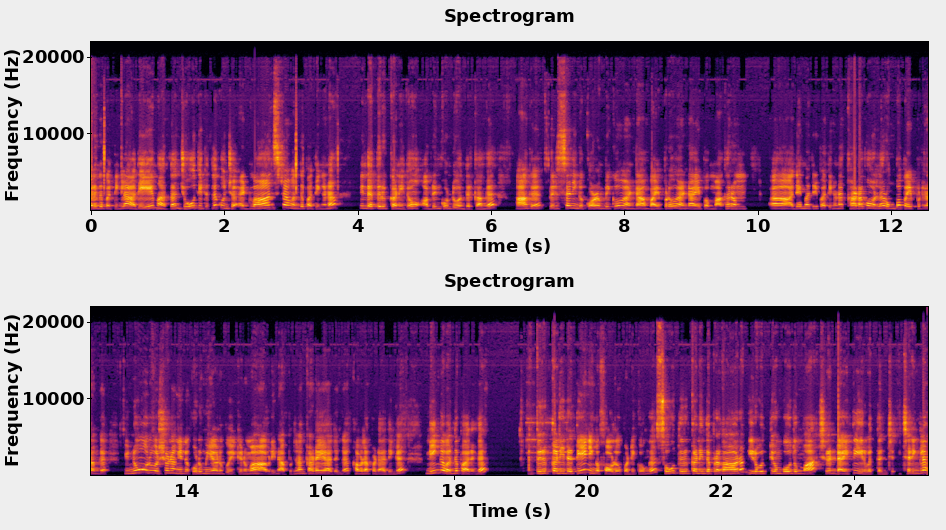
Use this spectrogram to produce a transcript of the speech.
வருது பாத்தீங்களா? அதே மாதிரிதான் ஜோதிடத்துல கொஞ்சம் அட்வான்ஸ்டா வந்து பாத்தீங்கன்னா இந்த திருக்கணிதம் அப்படின்னு கொண்டு வந்திருக்காங்க. ஆக பெருசா நீங்க குழம்பிக்கவும் வேண்டாம் பயப்படவும் வேண்டாம். இப்ப மகரம் ஆஹ் அதே மாதிரி பாத்தீங்கன்னா கடகம் எல்லாம் ரொம்ப பயப்படுறாங்க. இன்னும் ஒரு வருஷம் நாங்க இந்த கொடுமையை அனுபவிக்கணுமா அப்படின்னு அப்படிலாம் கிடையாதுங்க. கவலைப்படாதீங்க. நீங்க வந்து பாருங்க திருக்கணிதத்தையே நீங்க ஃபாலோ பண்ணிக்கோங்க. சோ திருக்கணித பிரகாரம் இருபத்தி ஒன்பது மார்ச் ரெண்டாயிரத்தி இருபத்தஞ்சு. சரிங்களா?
